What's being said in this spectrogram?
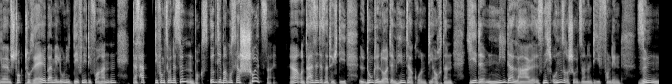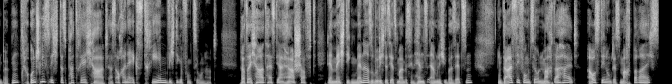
äh, strukturell bei Meloni definitiv vorhanden. Das hat die Funktion des Sündenbocks. Irgendjemand muss ja schuld sein. Ja, und da sind es natürlich die dunklen Leute im Hintergrund, die auch dann jede Niederlage ist nicht unsere Schuld, sondern die von den Sündenböcken. Und schließlich das Patriarchat, das auch eine extrem wichtige Funktion hat. Patriarchat heißt ja Herrschaft der mächtigen Männer, so würde ich das jetzt mal ein bisschen hemsärmlich übersetzen. Und da ist die Funktion Machterhalt, Ausdehnung des Machtbereichs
